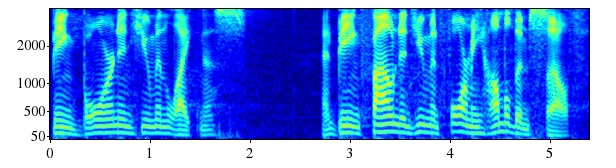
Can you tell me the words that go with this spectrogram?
being born in human likeness, and being found in human form, he humbled himself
